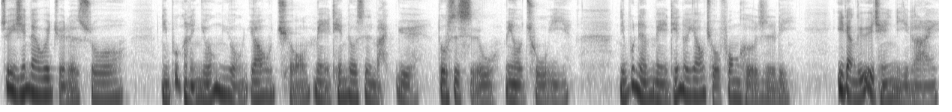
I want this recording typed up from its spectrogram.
所以现在会觉得说，你不可能拥有要求每天都是满月，都是十五，没有初一。你不能每天都要求风和日丽。一两个月前以来，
